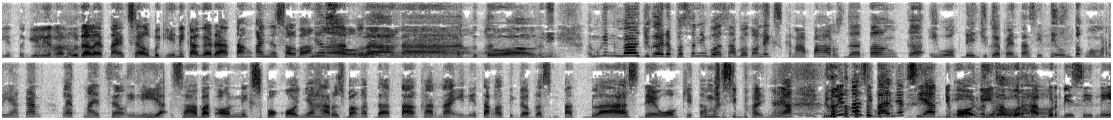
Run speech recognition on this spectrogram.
gitu giliran udah late night sale begini kagak datang kan nyesel banget Nyesel tuh, banget, Banget. betul. Nanti eh, mungkin Mbak juga ada pesan nih buat sahabat Onyx kenapa harus datang ke Ewok dan juga Pentasity untuk memeriahkan late night sale ini. Iya, sahabat Onyx pokoknya harus banget datang karena ini tanggal 13 14 Dewong kita masih banyak. Duit masih banyak siap dibawa Iya, betul. dihambur-hambur di sini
